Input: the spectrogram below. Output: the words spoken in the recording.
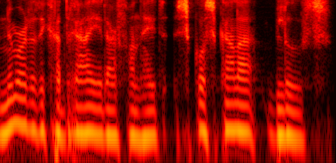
nummer dat ik ga draaien daarvan heet Skoscala Blues.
